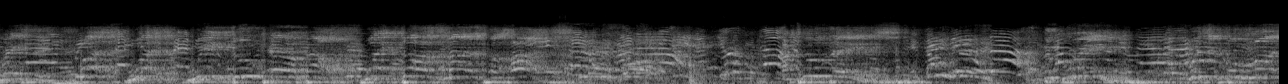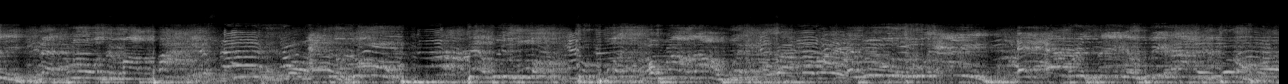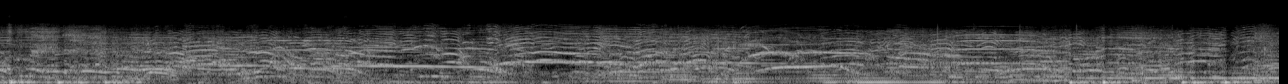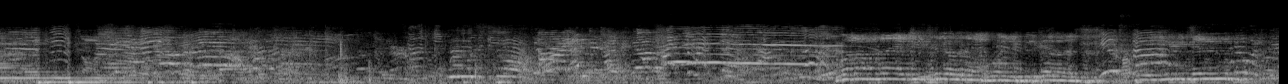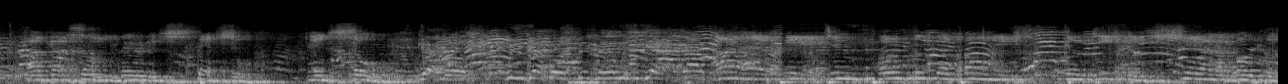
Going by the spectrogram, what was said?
Racist, But something very special. And so. Who you got, for us, big man? What you got? I have picked two perfect opponents to kick the shit out of both of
